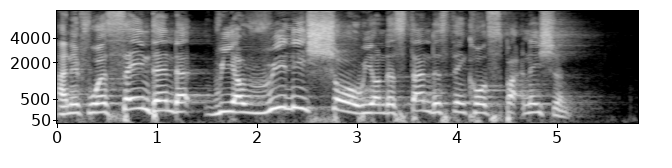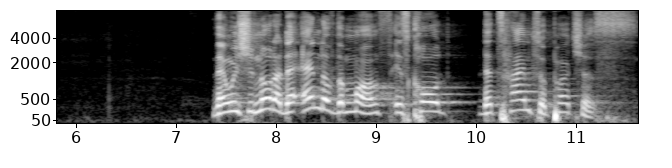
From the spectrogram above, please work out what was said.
And if we're saying then that we are really sure we understand this thing called SPAC Nation, then we should know that the end of the month is called the time to purchase.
